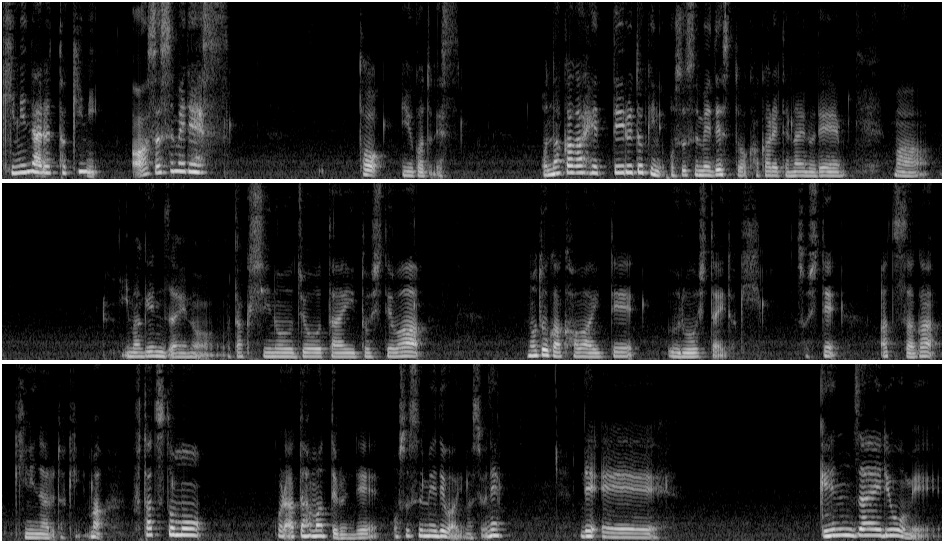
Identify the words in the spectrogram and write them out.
気になる時におすすめです。ということです。お腹が減っている時におすすめですとは書かれてないのでまあ今現在の私の状態としては喉が渇いて潤したい時そして暑さが気になる時まあ2つともこれ当てはまってるんでおすすめではありますよね。で、えー原材料名。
